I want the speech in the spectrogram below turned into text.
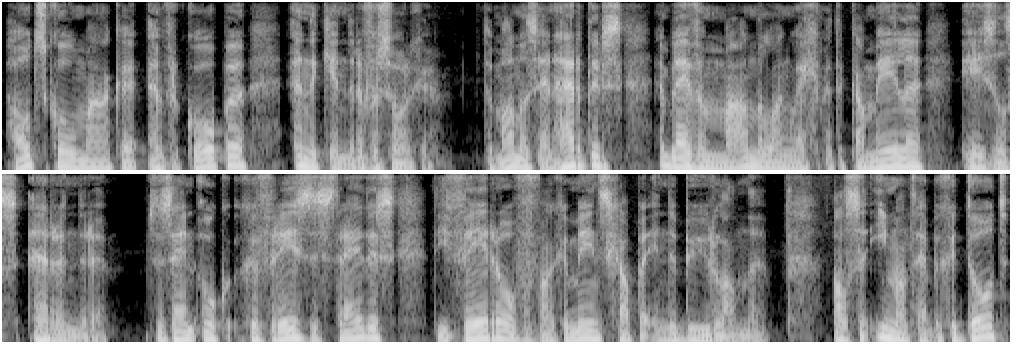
houtskool maken en verkopen en de kinderen verzorgen. De mannen zijn herders en blijven maandenlang weg met de kamelen, ezels en runderen. Ze zijn ook gevreesde strijders die veeroven van gemeenschappen in de buurlanden. Als ze iemand hebben gedood,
